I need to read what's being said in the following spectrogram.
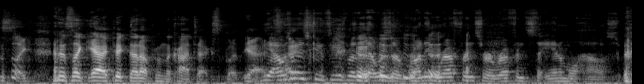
it's like, and it's like, yeah, I picked that up from the context, but yeah, yeah, I was always confused whether that was a running reference or a reference to Animal House. where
